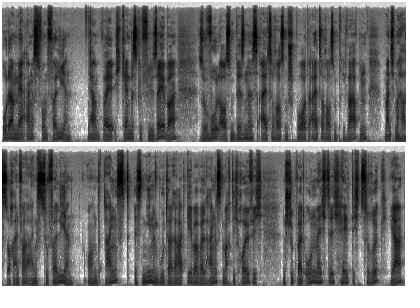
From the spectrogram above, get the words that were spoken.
oder mehr Angst vorm Verlieren? Ja, weil ich kenne das Gefühl selber, sowohl aus dem Business als auch aus dem Sport, als auch aus dem Privaten. Manchmal hast du auch einfach Angst zu verlieren. Und Angst ist nie ein guter Ratgeber, weil Angst macht dich häufig ein Stück weit ohnmächtig, hält dich zurück, ja,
